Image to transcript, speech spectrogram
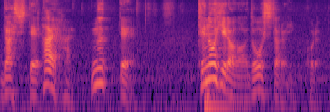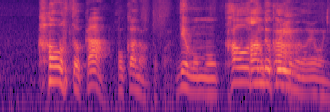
出してはいはい。塗って手のひらはどうしたらいい？顔とか他のとこでももう顔とかハンドクリームのように。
